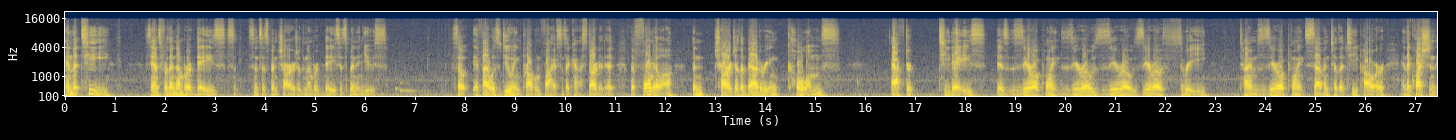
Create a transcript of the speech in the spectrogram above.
And the T stands for the number of days since it's been charged or the number of days it's been in use. So if I was doing problem 5, since I kind of started it, the formula, the charge of the battery in coulombs after t days is 0.0003 times 0.7 to the t power. And the question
